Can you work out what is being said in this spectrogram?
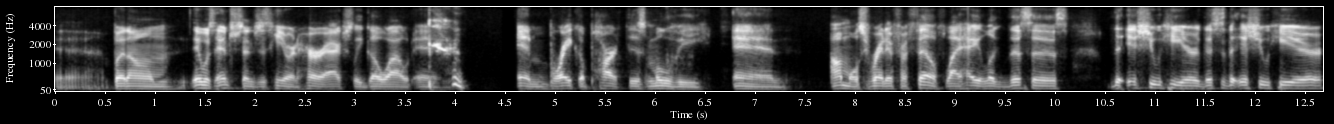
Yeah, but um, it was interesting just hearing her actually go out and and break apart this movie and almost read it for filth. Like, hey, look, this is the issue here. This is the issue here.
